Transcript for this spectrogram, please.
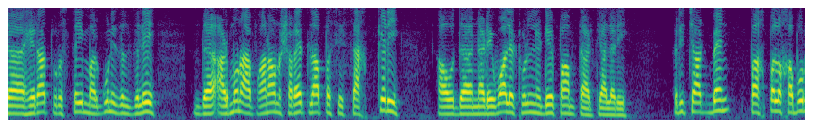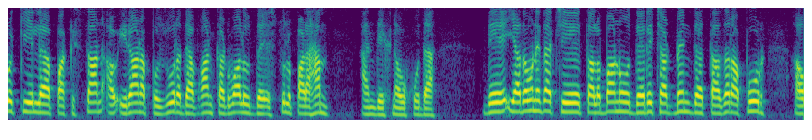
د هرات ورستۍ مرګونې زلزلې د اړمنو افغانانو شرایط لا پسې سخت کړي او د نړیوال ټولنې ډیر پام ته اړتیا لري ریچارډ بنټ په خپل خبرو کې له پاکستان او ایران په زور د افغان کډوالو د استلو په اړه هم اندېښنه وښوده د یادونې ده چې طالبانو د ریچارډ بنټ د تازه راپور او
